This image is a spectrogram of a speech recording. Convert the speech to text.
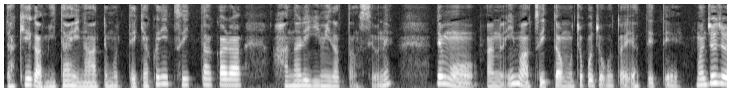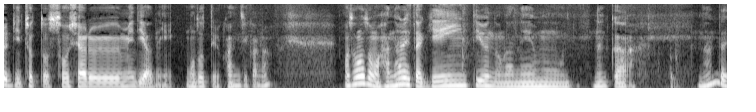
だけが見たいなって思って逆にツイッターから離れ気味だったんですよね。でもあの今はツイッターもちょこちょことはやってて、まあ、徐々にちょっとソーシャルメディアに戻ってる感じかな。まあ、そもそも離れた原因っていうのがねもうなんかなんだ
